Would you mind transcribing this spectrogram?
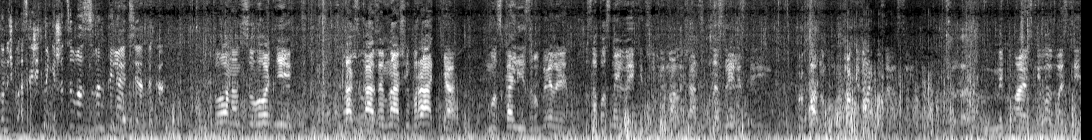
секундочку. А скажіть мені, що це у вас з вентиляція така? То нам сьогодні, так скажемо, наші браття москалі зробили запасний вихід, щоб ми мали шанс кудись вилізти. І прохладно було. Трохи жарко зараз тут, в Миколаївській області.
